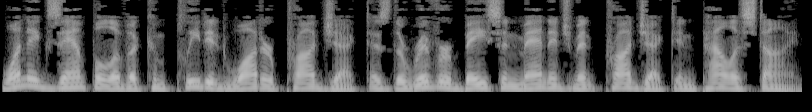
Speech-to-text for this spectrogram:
One example of a completed water project is the River Basin Management Project in Palestine.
